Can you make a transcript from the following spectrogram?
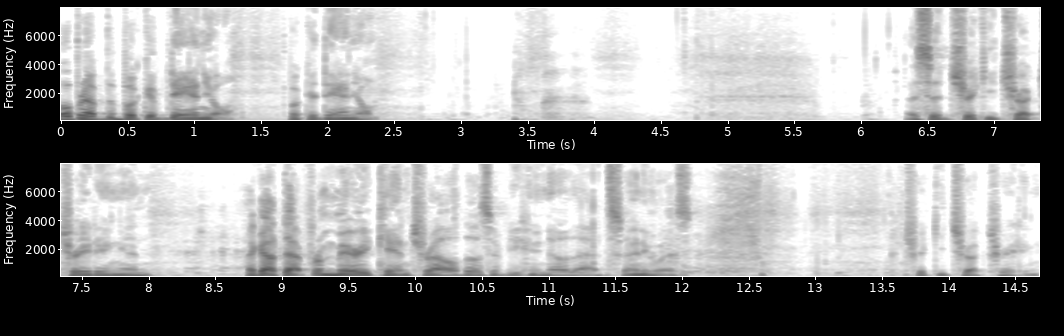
Open up the book of Daniel. Book of Daniel. I said tricky truck trading, and I got that from Mary Cantrell, those of you who know that. So, anyways, tricky truck trading.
